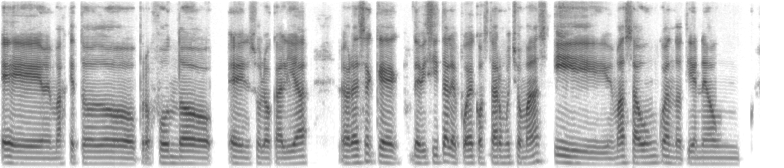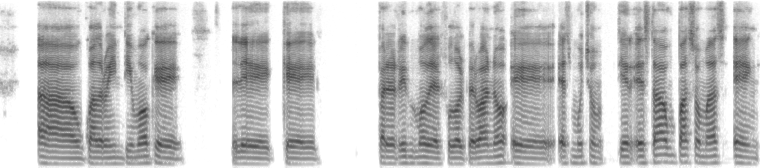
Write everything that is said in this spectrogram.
eh, más que todo profundo en su localidad. Me parece que de visita le puede costar mucho más y más aún cuando tiene un, un cuadro íntimo que, le, que para el ritmo del fútbol peruano eh, es mucho, tiene, está un paso más en,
